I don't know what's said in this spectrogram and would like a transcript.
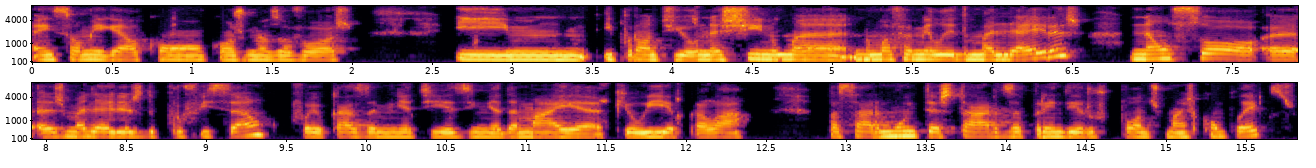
em São Miguel com, com os meus avós. E, e pronto, eu nasci numa, numa família de malheiras, não só uh, as malheiras de profissão, que foi o caso da minha tiazinha da Maia, que eu ia para lá passar muitas tardes a aprender os pontos mais complexos.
